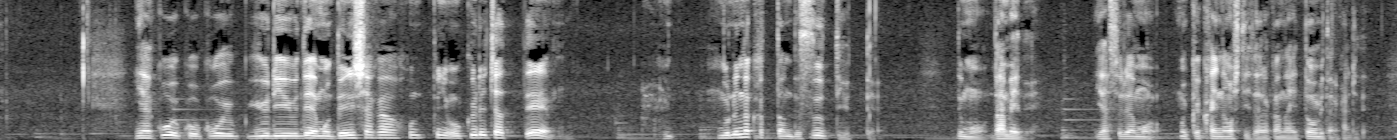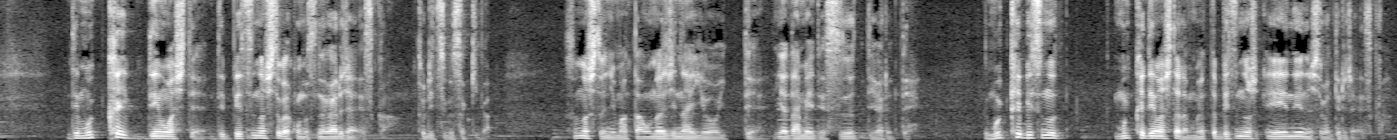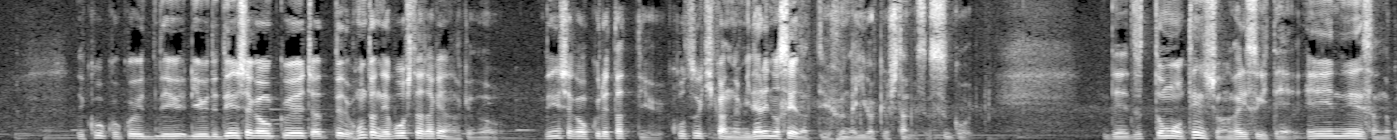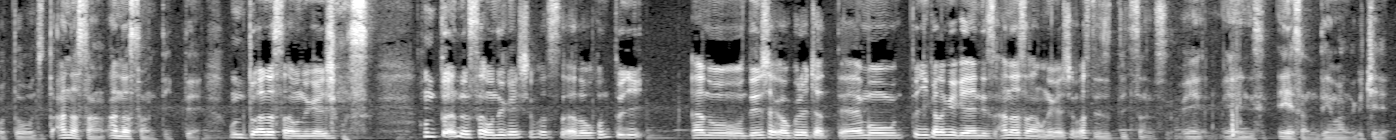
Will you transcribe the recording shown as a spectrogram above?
いやこうこうこういう理由でもう電車が本当に遅れちゃって乗れなかったんですって言って。でもダメで。いやそれはもうもう一回買い直していただかないとみたいな感じで。でもう一回電話してで別の人が今度つながるじゃないですか。取り次ぐ先が。その人にまた同じ内容を言って「いやダメです」って言われて。もう一回別のもう一回電話したらもうやった別の ANA の人が出るじゃないですか。でこうこうこういう理由で電車が遅れちゃって本当は寝坊しただけなんだけど電車が遅れたっていう交通機関の乱れのせいだっていう風な言い訳をしたんですよすごい。でずっともうテンション上がりすぎて ANA さんのことをずっと「アナさんアナさん」って言って「本当アナさんお願いします」「本当アナさんお願いします」あの本当にあの電車が遅れちゃってもう本当に行かなきゃいけないんです「アナさんお願いします」ってずっと言ってたんですよ。A, A さんの電話の口で。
